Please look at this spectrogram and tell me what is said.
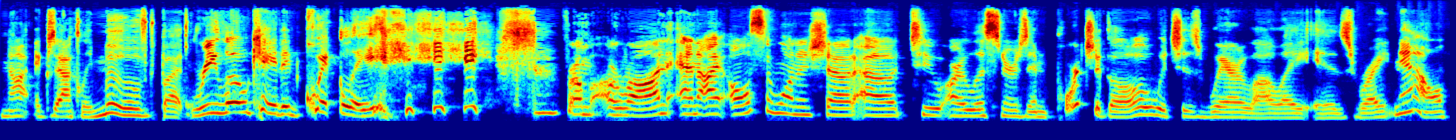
Not exactly moved, but relocated quickly from Iran. And I also want to shout out to our listeners in Portugal, which is where Lale is right now.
